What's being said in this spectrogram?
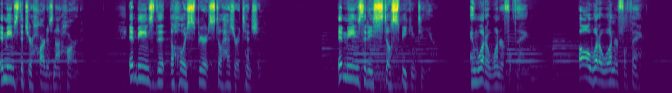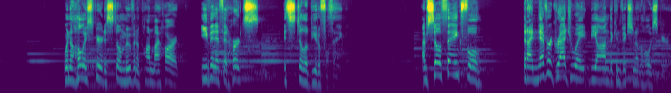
It means that your heart is not hard. It means that the Holy Spirit still has your attention. It means that He's still speaking to you. And what a wonderful thing. Oh, what a wonderful thing. When the Holy Spirit is still moving upon my heart, even if it hurts, it's still a beautiful thing. I'm so thankful that I never graduate beyond the conviction of the Holy Spirit.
